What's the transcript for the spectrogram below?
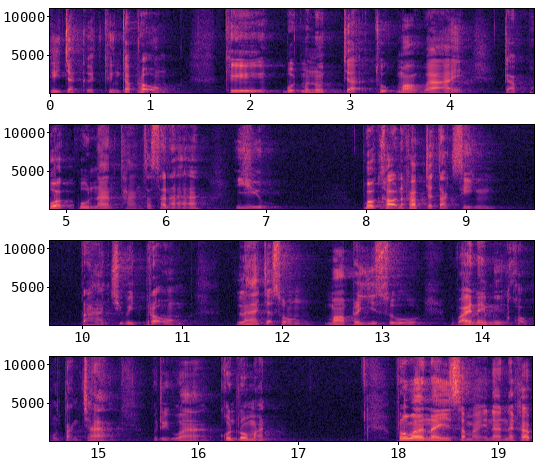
ที่จะเกิดขึ้นกับพระองค์ คือบุตรมนุษย์จะถูกมอบไว้กับพวกผู้นำทางศาสนายิว พวกเขานะครับจะตักสินประหารชีวิตพระองค์ และจะทรงมอบพระเยซูไว้ในมือของคนต่างชาติ หรือว่าคนโรมัน เพราะว่าในสมัยนั้นนะครับ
